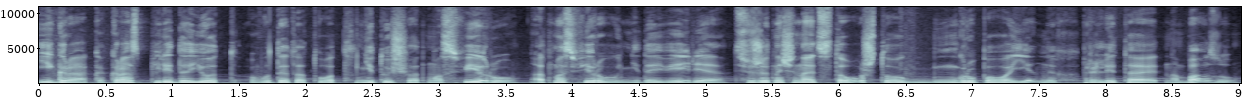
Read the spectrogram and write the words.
Игра как раз передает вот этот вот гнетущую атмосферу, атмосферу недоверия. Сюжет начинается с того, что группа военных прилетает на базу,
